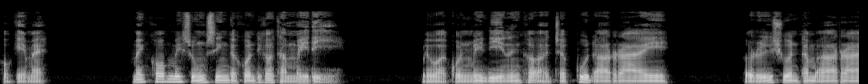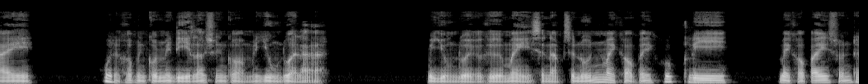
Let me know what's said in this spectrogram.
โอเคไหม ไม่คบไม่สูงสิงกับคนที่เขาทำไม่ดี ไม่ว่าคนไม่ดีนั้นเขาอาจจะพูดอะไร หรือชวนทำอะไรโอ้แต่เขาเป็นคนไม่ดีแล้วฉันก็ไม่ยุ่งด้วยละ ไม่ยุ่งด้วยก็คือไม่สนับสนุนไม่เข้าไปคลุกคลี ไม่เข้าไปสนท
